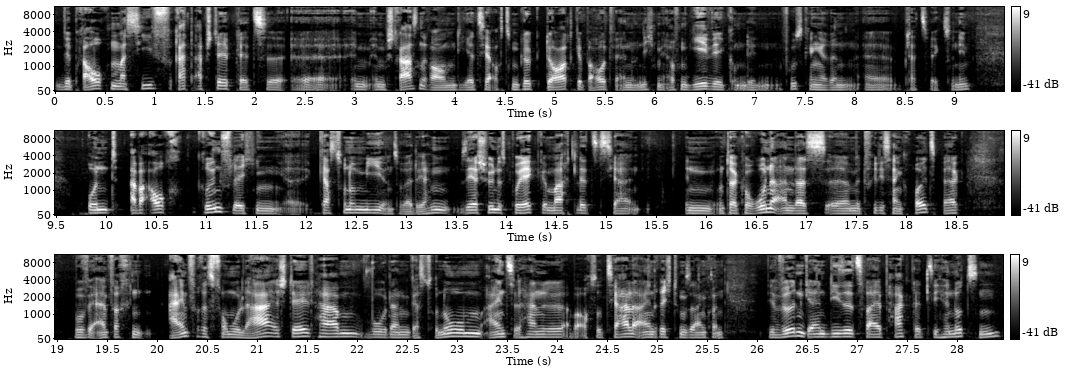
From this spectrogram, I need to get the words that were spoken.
Wir brauchen massiv Radabstellplätze äh, im, im, Straßenraum, die jetzt ja auch zum Glück dort gebaut werden und nicht mehr auf dem Gehweg, um den Fußgängerinnen äh, Platz wegzunehmen und aber auch Grünflächen, äh, Gastronomie und so weiter. Wir haben ein sehr schönes Projekt gemacht letztes Jahr in, in, unter Corona-Anlass äh, mit Friedrichshain-Kreuzberg, wo wir einfach ein einfaches Formular erstellt haben, wo dann Gastronomen, Einzelhandel, aber auch soziale Einrichtungen sagen können, wir würden gerne diese zwei Parkplätze hier nutzen.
